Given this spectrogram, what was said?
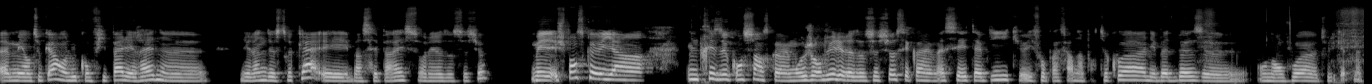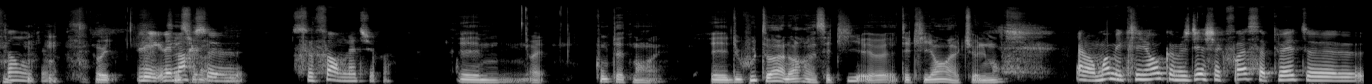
Euh, mais en tout cas, on lui confie pas les rênes, les rênes de ce truc-là. Et ben c'est pareil sur les réseaux sociaux. Mais je pense qu'il y a une prise de conscience quand même. Aujourd'hui, les réseaux sociaux, c'est quand même assez établi qu'il faut pas faire n'importe quoi. Les bad buzz, on en voit tous les quatre matins. Donc, oui, les, les marques se, se, forment là-dessus. Quoi. Et, ouais. Complètement. Et du coup, toi, alors, c'est qui euh, tes clients actuellement? Alors moi, mes clients, comme je dis à chaque fois, ça peut être euh,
